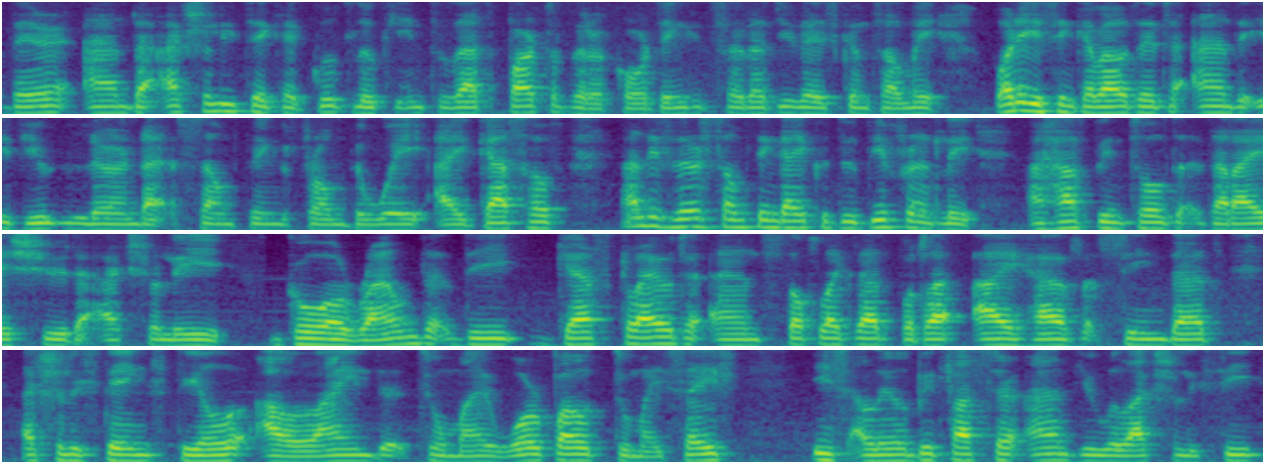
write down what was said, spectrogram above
there and actually take a good look into that part of the recording so that you guys can tell me what do you think about it and if you learned something from the way I gas off and if there's something I could do differently. I have been told that I should actually go around the gas cloud and stuff like that, but I have seen that actually staying still aligned to my warp out, to my safe, is a little bit faster and you will actually see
